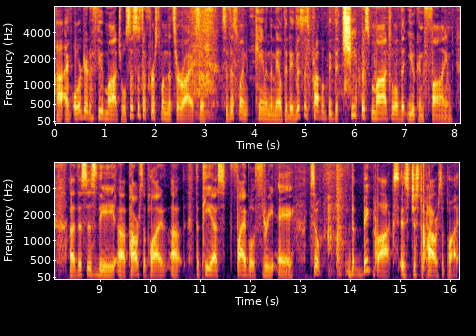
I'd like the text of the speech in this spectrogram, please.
Uh, I've ordered a few modules. This is the first one that's arrived. So, so this one came in the mail today. This is probably the cheapest module that you can find. Uh, this is the uh, power supply, uh, the PS503A. So the big box is just a power supply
